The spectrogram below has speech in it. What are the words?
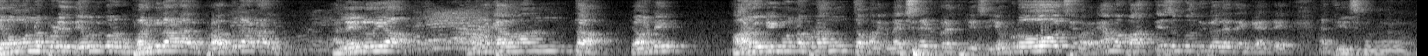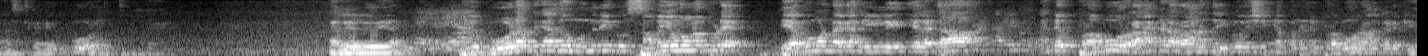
జీవం ఉన్నప్పుడే దేవుని కొరకు పరుగులాడాలి ప్రాగులాడాలి అల్లెలుయ కాలం అంతా ఏమండి? ఆరోగ్యంగా ఉన్నప్పుడు అంతా మనకి నచ్చినట్టు బ్రతికేసి ఎప్పుడో చివరి. ఏమో బాప్తీసం పొందుకోలేదు ఇంకంటే? అది తీసుకున్నాను ఫాస్ట్ కానీ బోడంత అలే ఇక బోడంత కాదు. ముందు నీకు సమయం ఉన్నప్పుడే దీపం ఉండగా నీళ్ళు ఏం చేయాలట? అంటే ప్రభు రాకడ రానంత ఇంకో విషయం చెప్పనండి ప్రభు రాకడికి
